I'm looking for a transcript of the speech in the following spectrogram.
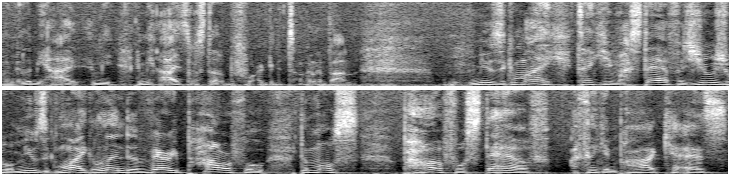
let me let me hide. Let me let me hide some stuff before I get to talking about Music Mike. Thank you, my staff as usual. Music Mike, Linda, very powerful, the most powerful staff I think in podcasts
